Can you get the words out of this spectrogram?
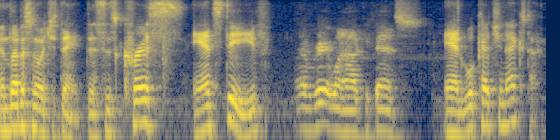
and let us know what you think. This is Chris and Steve. Have a great one, hockey fans. And we'll catch you next time.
